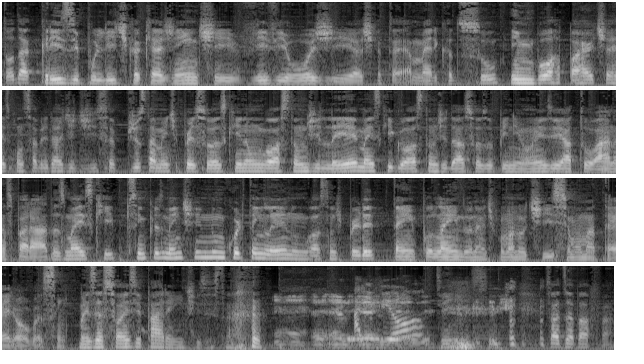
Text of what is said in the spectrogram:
toda a crise política que a gente vive hoje, acho que até a América do Sul, em boa parte a responsabilidade disso é justamente pessoas que não gostam de ler, mas que gostam de dar suas opiniões e atuar nas paradas, mas que simplesmente não curtem ler, não gostam de perder tempo lendo, né? Tipo uma notícia, uma matéria algo assim. Mas é só esse parênteses, tá? É, é, é, é, Aliviou? é, é, Sim, sim. Só desabafar.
